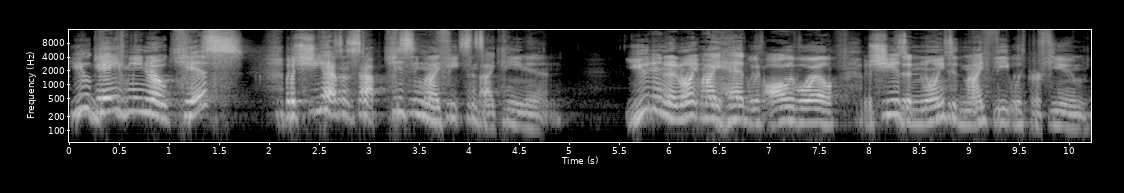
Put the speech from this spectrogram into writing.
You gave me no kiss, but she hasn't stopped kissing my feet since I came in. You didn't anoint my head with olive oil, but she has anointed my feet with perfume.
